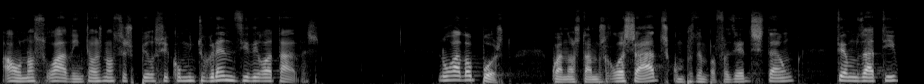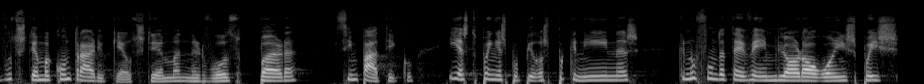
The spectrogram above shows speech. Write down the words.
ao nosso lado, então as nossas pupilas ficam muito grandes e dilatadas. No lado oposto, quando nós estamos relaxados, como por exemplo a fazer a digestão, temos ativo o sistema contrário, que é o sistema nervoso parasimpático. E este põe as pupilas pequeninas, que no fundo até veem melhor longe, pois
